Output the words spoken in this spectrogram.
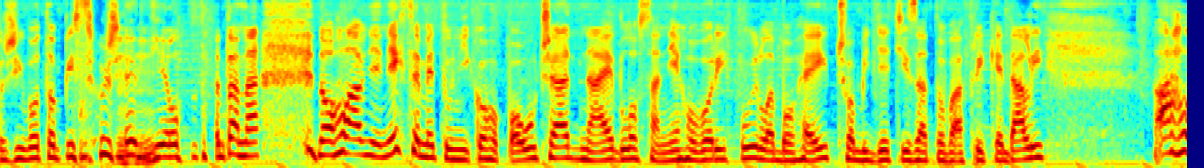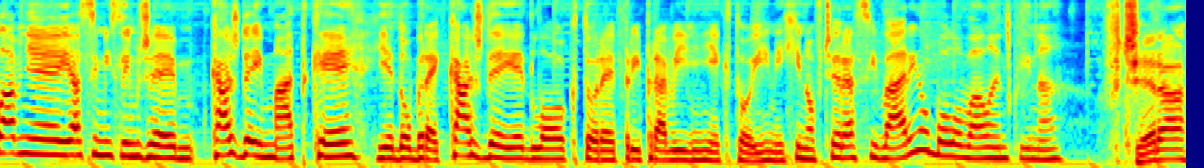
životopisu, že Mhm. mm-hmm. dielo satana. No hlavne nechceme tu nikoho poučať, na jedlo sa nehovorí fuj, lebo hej, čo by deti za to v Afrike dali. A hlavne ja si myslím, že každej matke je dobré každé jedlo, ktoré pripraví niekto iný. Chino, včera si varil, bolo Valentína? Včera,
